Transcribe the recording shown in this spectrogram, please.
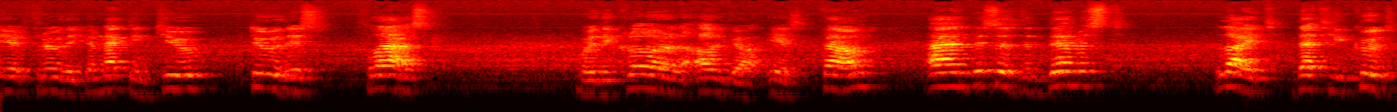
here through the connecting tube to this flask where the chlorella alga is found and this is the dimmest light that he could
